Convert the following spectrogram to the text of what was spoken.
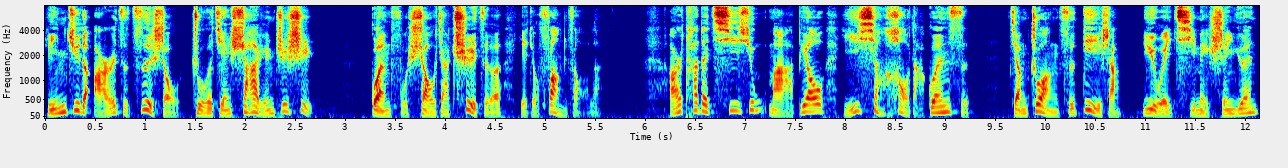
邻居的儿子自首捉奸杀人之事，官府稍加斥责，也就放走了。而他的七兄马彪一向好打官司，将状词递上，欲为其妹申冤。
